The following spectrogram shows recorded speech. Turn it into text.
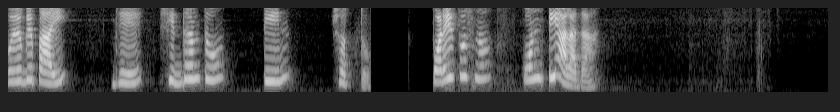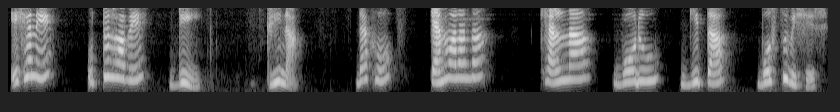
প্রয়োগে পাই যে সিদ্ধান্ত তিন সত্য। পরের প্রশ্ন, কোনটি আলাদা? এখানে উত্তর হবে ডি, ঘৃণা। দেখো কেন আলাদা? খেলনা, গরু, গীতা, বস্তু বিশেষ।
